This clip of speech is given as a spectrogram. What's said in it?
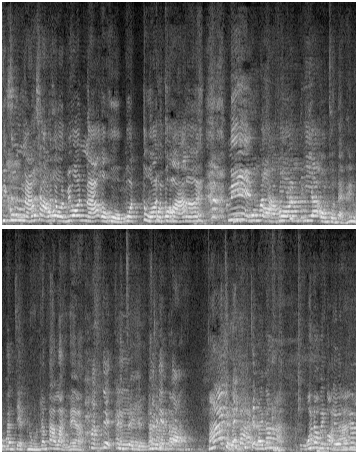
พี่กุ้งนะเมื่อเช้าโดนพี่อ้นนะ โอ้โห หมดตัวหมดตัว เลย นี่พี่มาถามพี่ย่าพี่ย่าโอนส่วนแบ่งให้หนูพันเจ็ดหนูน้ำตาไหลเลยอะพันเจ็ดคือพันเจ็ดพันเจ็ดกล่อง ไม่เจ็ดร้อยบาทเจ็ดร้อยบาทโอนเอาไปก่อนเยอะนะนะ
